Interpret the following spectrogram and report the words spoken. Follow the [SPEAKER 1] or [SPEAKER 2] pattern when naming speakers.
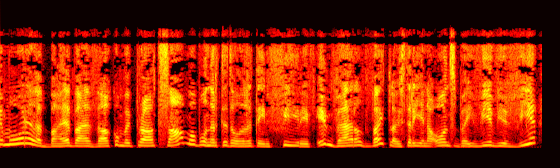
[SPEAKER 1] Goeiemôre, baie baie welkom by Praat Saam op 104 FM wêreldwyd. Luister jy na ons by www.rsg.co.za.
